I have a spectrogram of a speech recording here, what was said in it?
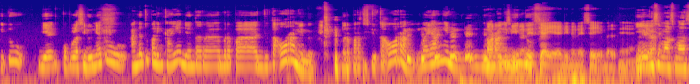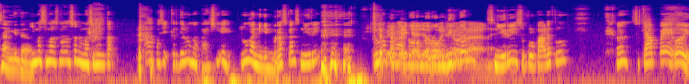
itu dia populasi dunia tuh anda tuh paling kaya di antara berapa juta orang itu berapa ratus juta orang bayangin orang di segitu. Indonesia ya di Indonesia ya berarti ya. ini Iya. masih males-malesan gitu Iya masih males-malesan masih minta "Ah, apa sih kerja lu ngapain sih eh lu nggak dingin beras kan sendiri lu nggak pernah dorong-dorong bir kan orang. sendiri 10 palet lu Hah, secapek woi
